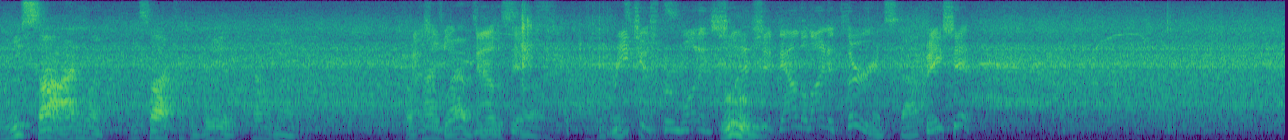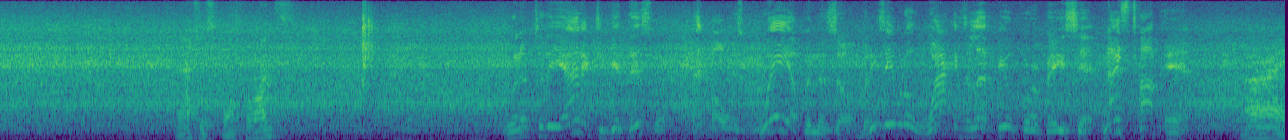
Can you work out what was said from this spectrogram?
When you saw, I'm like, you saw a couple videos, couple of my, couple times where I was really slow. Reaches for one and Ooh. it down the line at third. Stop. Base hit. I actually scored for once. Went up to the attic to get this one. That ball was way up in the zone, but he's able to whack it to left field for a base hit. Nice top hand. All right,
